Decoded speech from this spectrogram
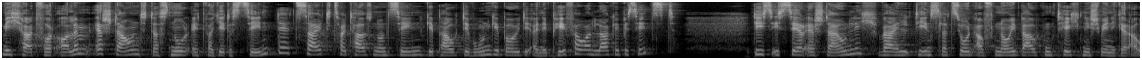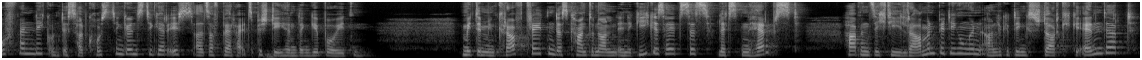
Mich hat vor allem erstaunt, dass nur etwa jedes zehnte seit 2010 gebaute Wohngebäude eine PV-Anlage besitzt. Dies ist sehr erstaunlich, weil die Installation auf Neubauten technisch weniger aufwendig und deshalb kostengünstiger ist als auf bereits bestehenden Gebäuden. Mit dem Inkrafttreten des kantonalen Energiegesetzes letzten Herbst haben sich die Rahmenbedingungen allerdings stark geändert.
